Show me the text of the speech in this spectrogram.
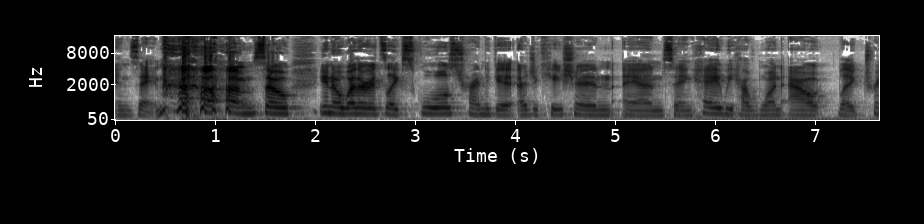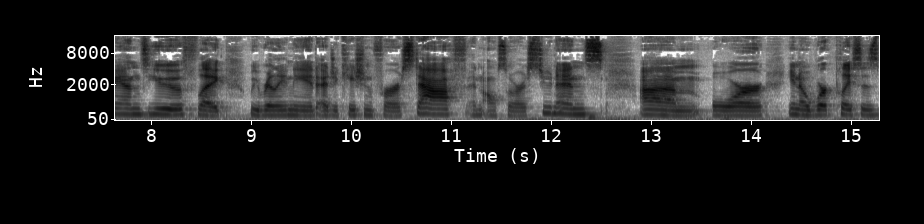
insane. um, so, you know, whether it's like schools trying to get education and saying, hey, we have one out like trans youth, like we really need education for our staff and also our students, um, or, you know, workplaces,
